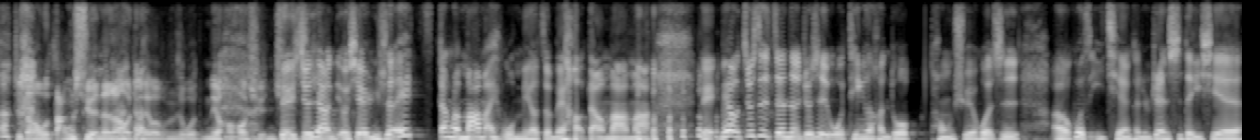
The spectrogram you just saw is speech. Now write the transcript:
就当我当选了，然后就哎，我我没有好好选举对。就像有些女生，哎、当了妈妈，哎、我没有准备好当妈妈，对，没有，就是真的，就是我听了很多同学，或者是呃，或者以前可能认识的一些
